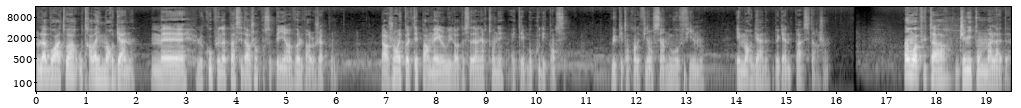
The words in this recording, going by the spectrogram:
Le laboratoire où travaille Morgan, mais le couple n'a pas assez d'argent pour se payer un vol vers le Japon. L'argent récolté par Mary lors de sa dernière tournée a été beaucoup dépensé. Luke est en train de financer un nouveau film et Morgan ne gagne pas assez d'argent. Un mois plus tard, Jenny tombe malade.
